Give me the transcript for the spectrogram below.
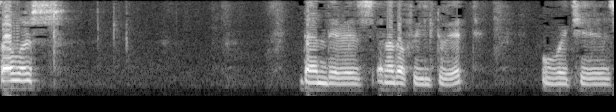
servers. Then there is another field to it, which is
